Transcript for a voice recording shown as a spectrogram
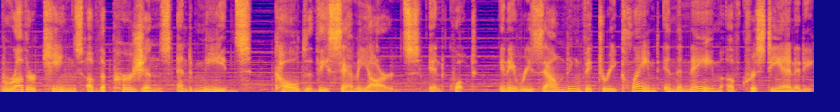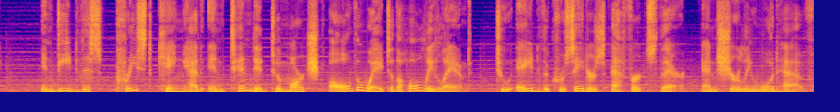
brother kings of the Persians and Medes, called the Samiards, end quote, in a resounding victory claimed in the name of Christianity. Indeed, this priest king had intended to march all the way to the Holy Land to aid the Crusaders' efforts there, and surely would have,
